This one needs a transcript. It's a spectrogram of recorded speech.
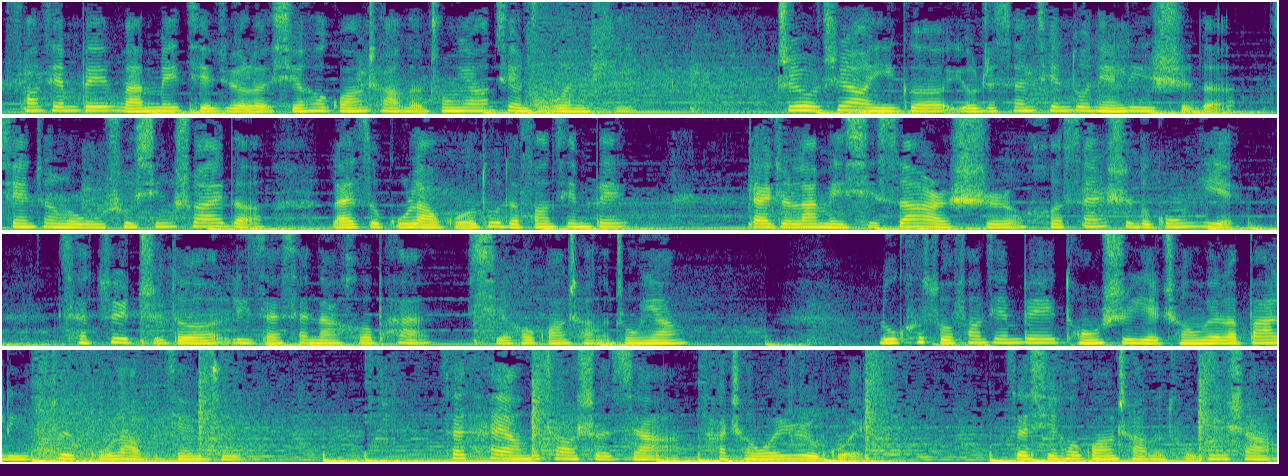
方尖碑完美解决了协和广场的中央建筑问题。只有这样一个有着三千多年历史的、见证了无数兴衰的、来自古老国度的方尖碑，带着拉美西斯二世和三世的功业，才最值得立在塞纳河畔协和广场的中央。卢克索方尖碑同时也成为了巴黎最古老的建筑，在太阳的照射下，它成为日晷，在协和广场的土地上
